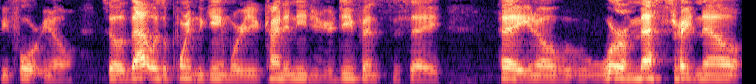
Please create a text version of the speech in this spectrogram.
before you know so that was a point in the game where you kind of needed your defense to say, "Hey, you know, we're a mess right now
